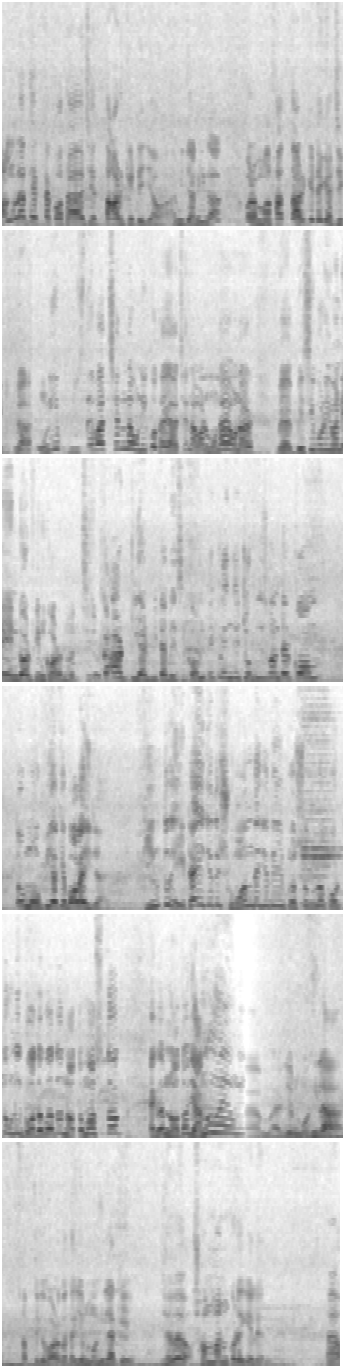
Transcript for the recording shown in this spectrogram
বাংলাতে একটা কথা আছে, তার কেটে যাওয়া। আমি জানি না ওরা মাথার তার কেটে গেছে কি না উনি বুঝতে পারছেন না উনি কোথায় আছেন। আমার মনে হয় ওনার বেশি পরিমাণে এন্ডরফিন করণ হচ্ছে। কার টিআরপিটা বেশি কম? দেখলেন যে চব্বিশ ঘণ্টার কম তো মৌপিয়াকে বলাই যায়। কিন্তু এটাই যদি সুমন দে যদি এই প্রশ্নগুলো করতো, উনি গদগদ, নতমস্তক, একদম নত জানু হয়ে উনি একজন মহিলা সব থেকে বড় কথা একজন মহিলাকে যেভাবে অসম্মান করে গেলেন হ্যাঁ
